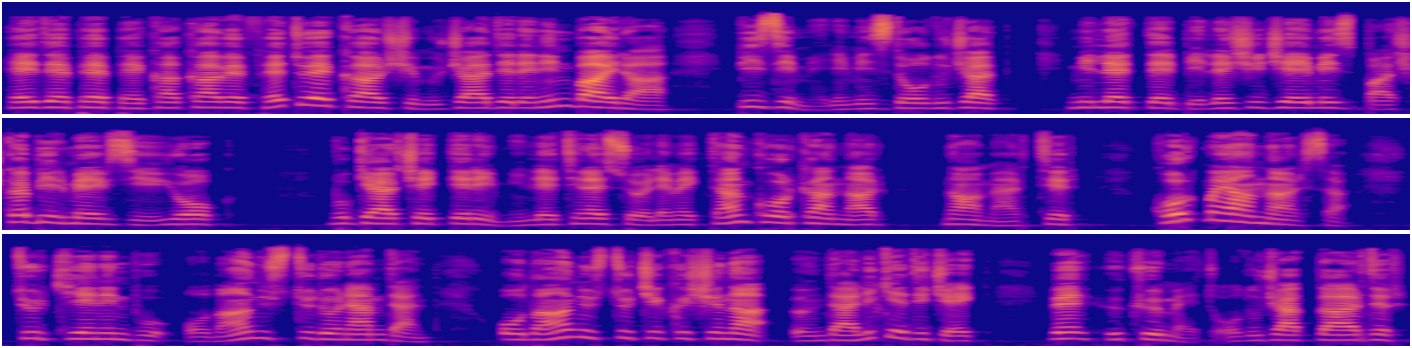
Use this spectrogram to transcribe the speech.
HDP, PKK ve FETÖ'ye karşı mücadelenin bayrağı bizim elimizde olacak. Milletle birleşeceğimiz başka bir mevzi yok. Bu gerçekleri milletine söylemekten korkanlar namerttir. Korkmayanlarsa Türkiye'nin bu olağanüstü dönemden olağanüstü çıkışına önderlik edecek ve hükümet olacaklardır.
